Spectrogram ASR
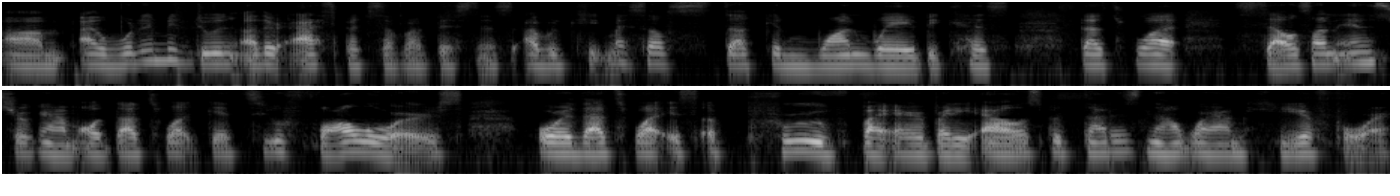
um, I wouldn't be doing other aspects of my business. I would keep myself stuck in one way because that's what sells on Instagram or that's what gets you followers or that's what is approved by everybody else. But that is not what I'm here for.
